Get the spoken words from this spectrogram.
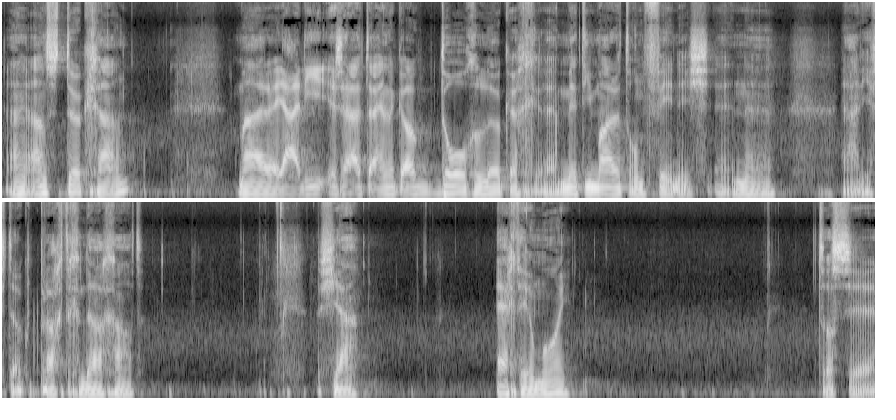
aan, aan stuk gaan. Maar ja, die is uiteindelijk ook dolgelukkig met die marathon finish. En eh, ja, die heeft ook een prachtige dag gehad. Dus ja, echt heel mooi. Het was, eh,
